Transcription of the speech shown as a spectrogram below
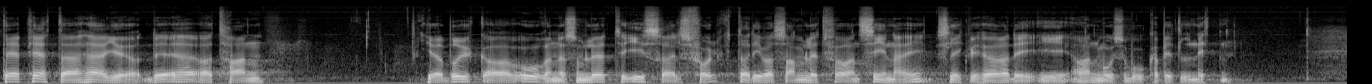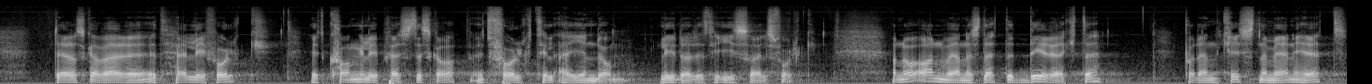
Det Peter her gjør, det er at han gjør bruk av ordene som lød til Israels folk da de var samlet foran Sinai, slik vi hører det i 2. Mosebok kapittel 19. Dere skal være et hellig folk, et kongelig presteskap, et folk til eiendom, lyder det til Israels folk. Og Nå anvendes dette direkte på den kristne menighet,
